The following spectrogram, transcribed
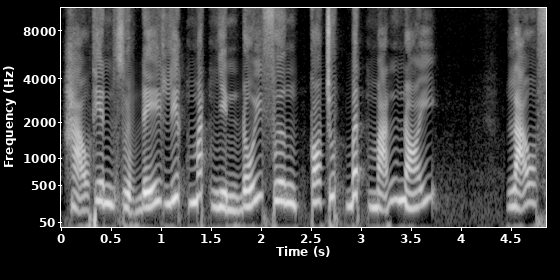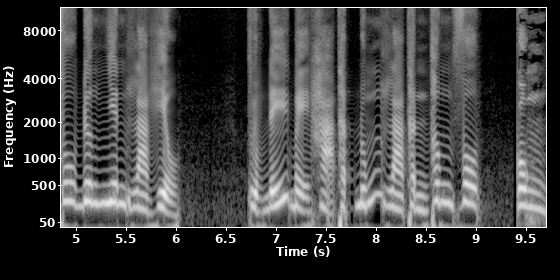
Hảo thiên dụ đế liếc mắt nhìn đối phương, có chút bất mãn nói. Lão phu đương nhiên là hiểu. Dụ đế bệ hạ thật đúng là thần thông vô cùng.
